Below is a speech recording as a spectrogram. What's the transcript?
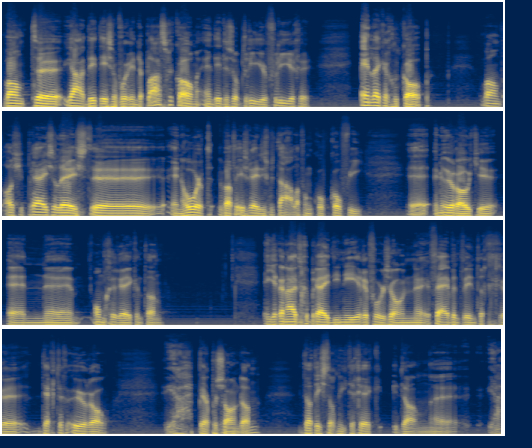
Want uh, ja, dit is er voor in de plaats gekomen. En dit is op drie uur vliegen. En lekker goedkoop. Want als je prijzen leest en hoort wat de Israëli's betalen voor een kop koffie, een eurotje en omgerekend dan. En je kan uitgebreid dineren voor zo'n 25, 30 euro. Ja, per persoon dan dat is toch niet te gek? Dan uh, ja,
